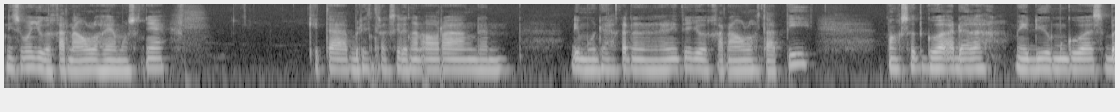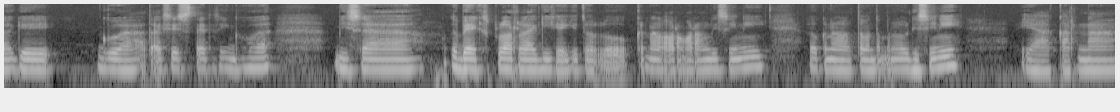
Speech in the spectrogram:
ini semua juga karena Allah ya maksudnya kita berinteraksi dengan orang dan dimudahkan dan lain-lain itu juga karena Allah. Tapi maksud gue adalah medium gue sebagai gue atau eksistensi gue bisa lebih explore lagi kayak gitu. Lo kenal orang-orang di sini lo kenal teman-teman lo di sini ya karena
